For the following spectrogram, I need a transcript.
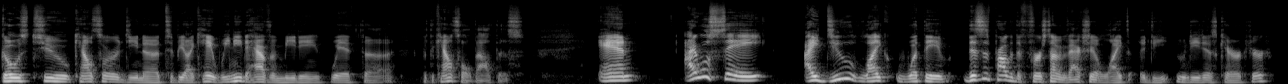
goes to Councilor Udina to be like, "Hey, we need to have a meeting with uh, with the council about this." And I will say, I do like what they've. This is probably the first time I've actually liked Udina's character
